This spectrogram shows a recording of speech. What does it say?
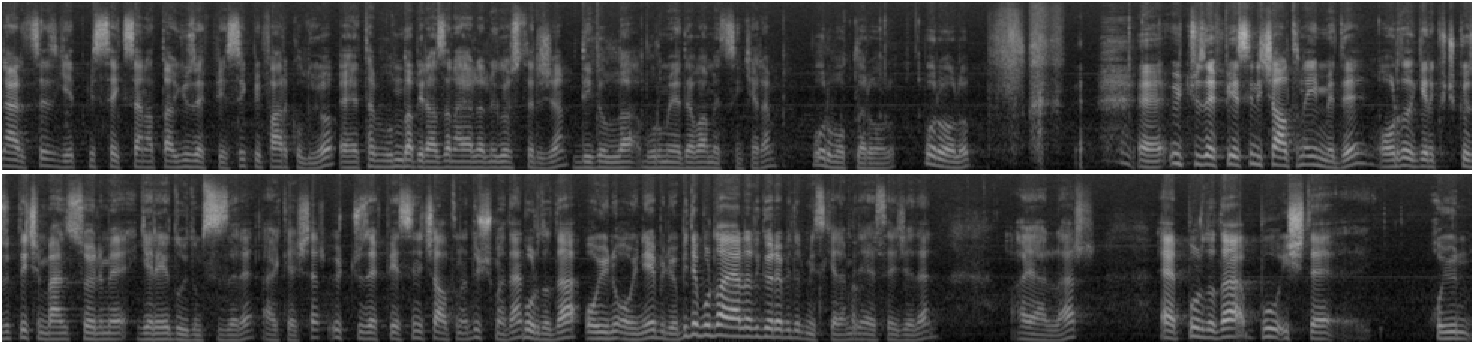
neredeyse 70-80 hatta 100 FPS'lik bir fark oluyor. Ee, tabii bunu da birazdan ayarlarını göstereceğim. Deagle'la vurmaya devam etsin Kerem. Vur botları oğlum. Vur oğlum. Ee, 300 FPS'in hiç altına inmedi. Orada da gene küçük gözüktüğü için ben söyleme gereği duydum sizlere arkadaşlar. 300 FPS'in hiç altına düşmeden burada da oyunu oynayabiliyor. Bir de burada ayarları görebilir miyiz Kerem? Bir de ESC'den ayarlar. Evet burada da bu işte oyun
